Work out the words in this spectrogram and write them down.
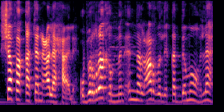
شفقة على حاله. وبالرغم من إن العرض اللي قدموه له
